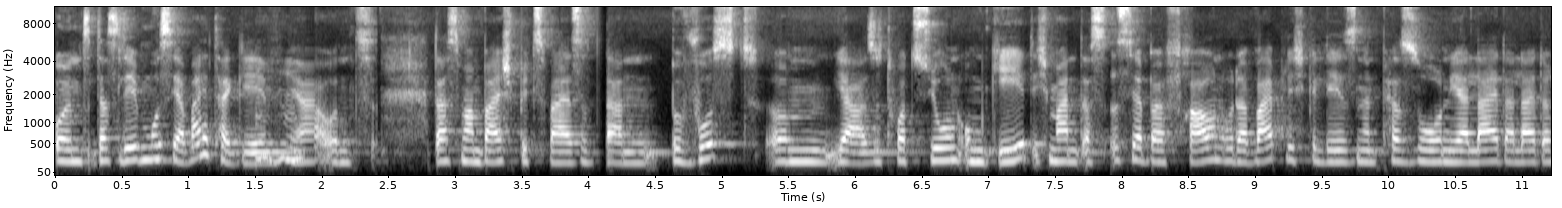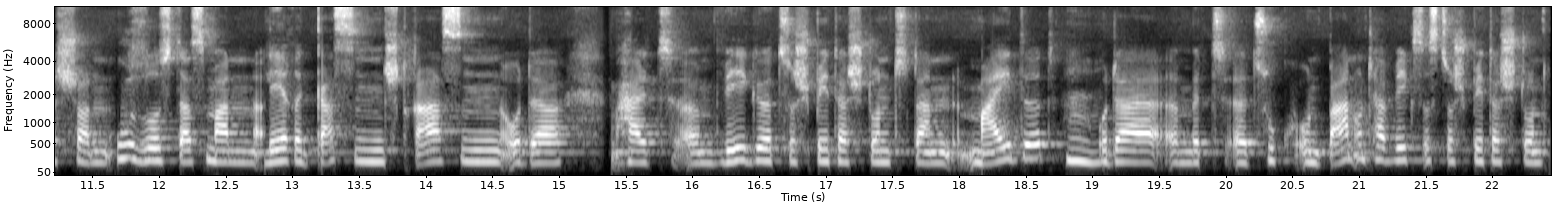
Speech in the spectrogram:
Und das Leben muss ja weitergehen. Mhm. Ja? Und dass man beispielsweise dann bewusst ähm, ja, Situationen umgeht. Ich meine, das ist ja bei Frauen oder weiblich gelesenen Personen ja leider, leider schon Usus, dass man leere Gassen, Straßen oder halt ähm, Wege zu später Stunde dann meidet mhm. oder äh, mit äh, Zug und Bahn unterwegs ist zu später Stunde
